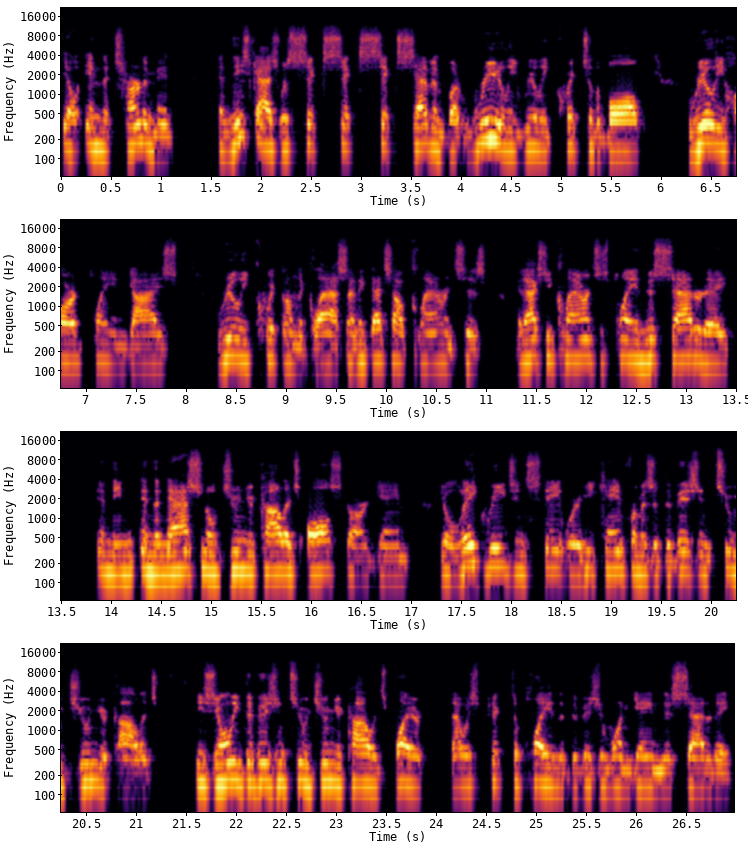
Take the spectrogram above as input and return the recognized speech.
you know, in the tournament and these guys were six, six, six, seven, but really, really quick to the ball, really hard playing guys, really quick on the glass. I think that's how Clarence is. And actually, Clarence is playing this Saturday in the in the National Junior College All Star game. You know, Lake Region State, where he came from, is a Division two junior college. He's the only Division two junior college player that was picked to play in the Division One game this Saturday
